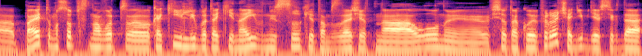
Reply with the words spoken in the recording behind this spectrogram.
А, поэтому, собственно, вот э, какие-либо такие наивные ссылки, там, значит, на ООН и все такое прочее, они меня всегда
